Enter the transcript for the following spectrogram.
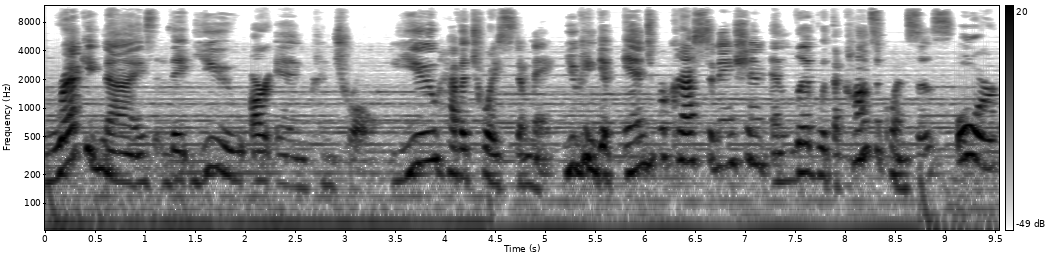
Recognize that you are in control. You have a choice to make. You can give in to procrastination and live with the consequences, or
